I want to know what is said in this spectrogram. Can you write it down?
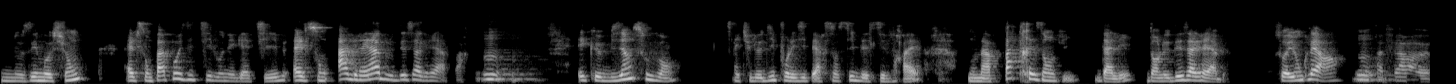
nos émotions, elles sont pas positives ou négatives, elles sont agréables ou désagréables par contre. Mm. Et que bien souvent, et tu le dis pour les hypersensibles et c'est vrai, on n'a pas très envie d'aller dans le désagréable. Soyons clairs, hein. on, mm. préfère, euh,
